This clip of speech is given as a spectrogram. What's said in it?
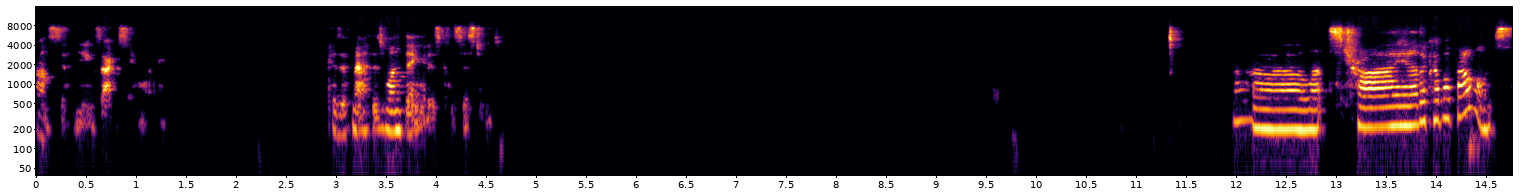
constant in the exact same way. Because if math is one thing, it is consistent. Uh, let's try another couple problems.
